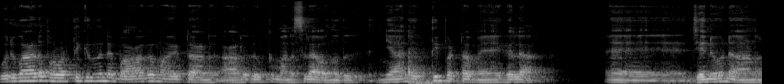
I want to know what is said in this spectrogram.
ഒരുപാട് പ്രവർത്തിക്കുന്നതിന്റെ ഭാഗമായിട്ടാണ് ആളുകൾക്ക് മനസ്സിലാവുന്നത്. ഞാൻ എത്തിപ്പെട്ട മേഖല ജനുവിനാണ്.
